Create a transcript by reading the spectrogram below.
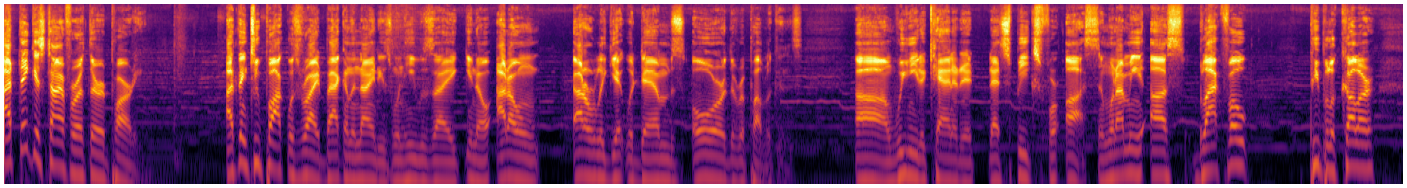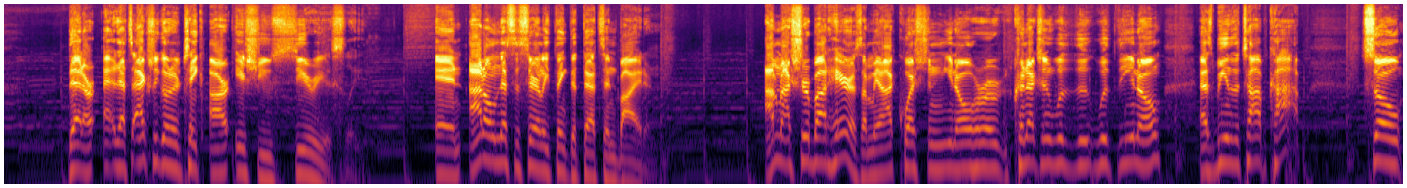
I think it's time for a third party. I think Tupac was right back in the '90s when he was like, you know, I don't, I don't really get with Dems or the Republicans. Uh, we need a candidate that speaks for us, and when I mean us, black folk, people of color, that are that's actually going to take our issues seriously. And I don't necessarily think that that's in Biden. I'm not sure about Harris. I mean, I question, you know, her connection with the with the, you know, as being the top cop. So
